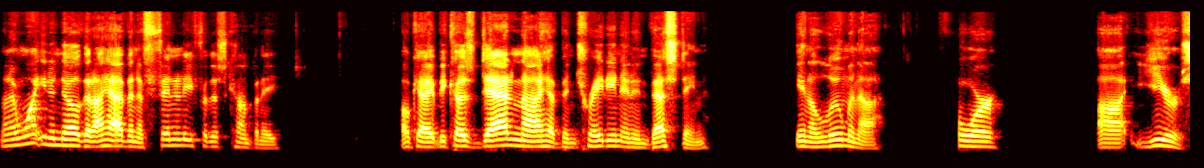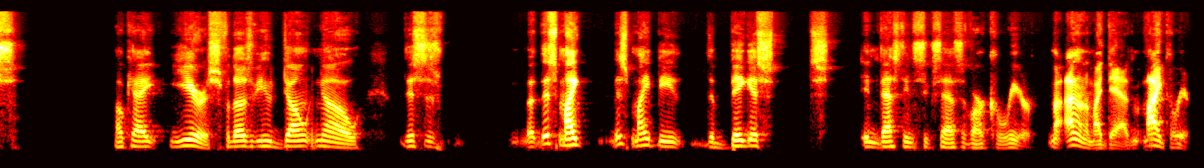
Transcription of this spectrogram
And I want you to know that I have an affinity for this company. Okay. Because dad and I have been trading and investing in Illumina for uh, years. Okay. Years. For those of you who don't know, this is, this might, this might be the biggest investing success of our career. I don't know, my dad, my career.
